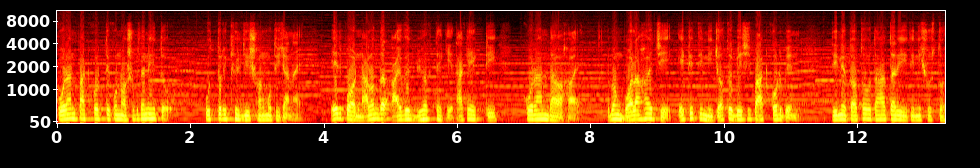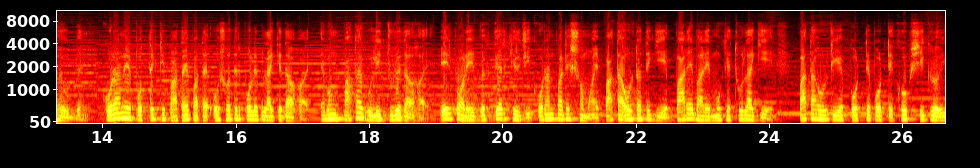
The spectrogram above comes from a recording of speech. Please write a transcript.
কোরআন পাঠ করতে কোনো অসুবিধা নেই তো? উত্তরে খিলজি সম্মতি জানায়। এরপর নালন্দার আয়ুর্বেদ বিভাগ থেকে তাকে একটি কোরআন দেওয়া হয় এবং বলা হয় যে, এটি তিনি যত বেশি পাঠ করবেন, দিনে তত তাড়াতাড়ি তিনি সুস্থ হয়ে উঠবেন। কোরআনের প্রত্যেকটি পাতায় পাতায় ঔষধের প্রলেপ লাগিয়ে দেওয়া হয় এবং পাতাগুলি জুড়ে দেওয়া হয়। এরপরে ব্যক্তিয়ার খিলজি কোরআন পাঠের সময় পাতা উল্টাতে গিয়ে বারে বারে মুখে থু লাগিয়ে পাতা উল্টিয়ে পড়তে পড়তে খুব শীঘ্রই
